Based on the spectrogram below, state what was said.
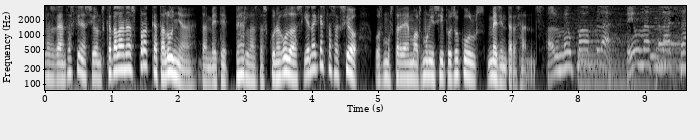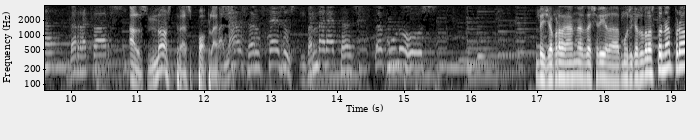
les grans destinacions catalanes, però Catalunya també té perles desconegudes i en aquesta secció us mostrarem els municipis ocults més interessants. El meu poble té una plaça de records, Els nostres pobles. fanals encesos i banderetes de colors. Bé, jo per davant es deixaria la música tota l'estona, però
